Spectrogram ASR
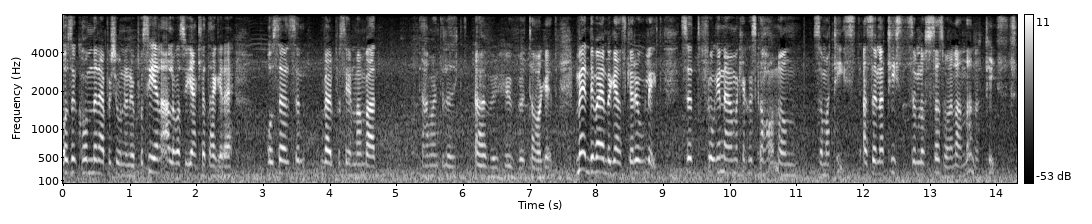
Och så kom den här personen upp på scen, alla var så jäkla taggade. Och sen så väl på scen man bara det här var inte likt överhuvudtaget. Men det var ändå ganska roligt. Så att frågan är om man kanske ska ha någon som artist. Alltså en artist som låtsas vara en annan artist.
